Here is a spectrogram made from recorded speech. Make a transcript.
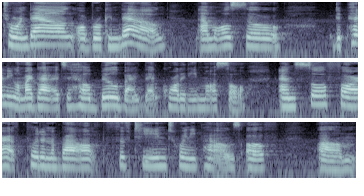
torn down or broken down, I'm also depending on my diet to help build back that quality muscle. And so far, I've put in about 15, 20 pounds of um,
